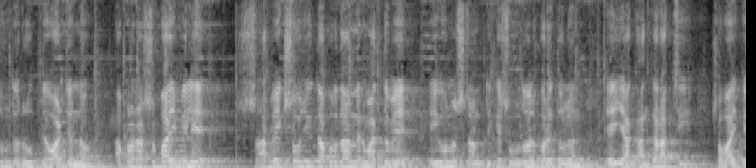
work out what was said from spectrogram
সুন্দর রূপ দেওয়ার জন্য। আপনারা সবাই মিলে সার্বিক সহযোগিতা প্রদানের মাধ্যমে এই অনুষ্ঠানটিকে সুন্দর করে তুলুন, এই আকাঙ্ক্ষা রাখছি। সবাইকে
